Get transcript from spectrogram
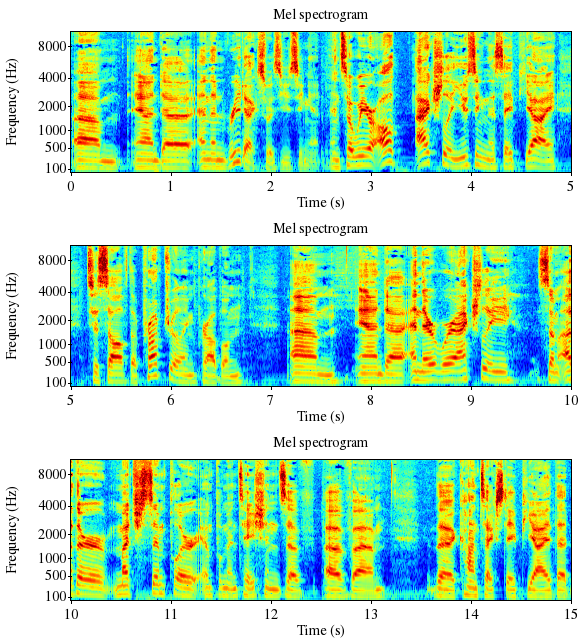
um, and uh, and then Redux was using it. And so we are all actually using this API to solve the prop drilling problem. Um, and uh, and there were actually some other much simpler implementations of of um, the context API that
